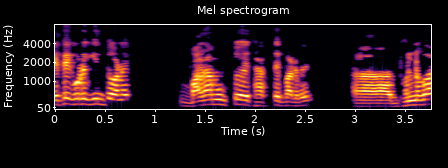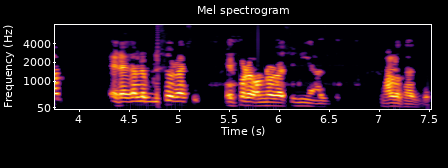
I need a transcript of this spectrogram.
এতে করে কিন্তু অনেক বাধামুক্ত হয়ে থাকতে পারবেন। ধন্যবাদ। এটা গেল বৃষ রাশি, এরপরে অন্য রাশি নিয়ে আসবে। ভালো থাকবে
